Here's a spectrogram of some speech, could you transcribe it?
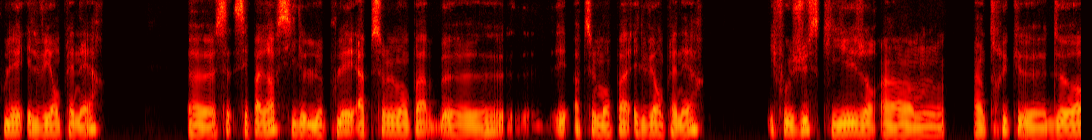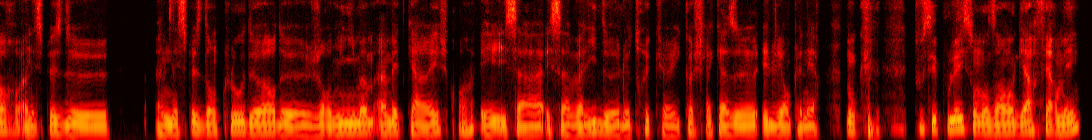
poulet élevé en plein air. Euh, c'est pas grave si le, poulet est absolument pas, euh, est absolument pas élevé en plein air. Il faut juste qu'il y ait genre un, un truc euh, dehors, un espèce de, un espèce d'enclos dehors de genre minimum un mètre carré, je crois, et, ça, et ça valide le truc. Il coche la case élevé en plein air. Donc tous ces poulets, ils sont dans un hangar fermé,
